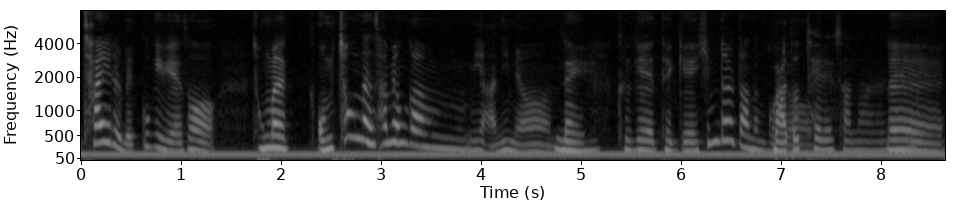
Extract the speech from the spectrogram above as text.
차이를 메꾸기 위해서 정말 엄청난 사명감이 아니면 네. 그게 되게 힘들다는 거죠. 마더 테레사나 네.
